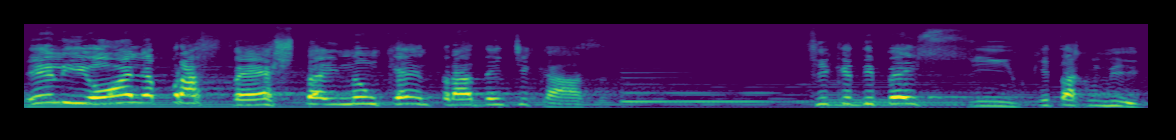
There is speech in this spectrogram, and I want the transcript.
ele olha para a festa e não quer entrar dentro de casa. Fica de beicinho. Quem está comigo?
